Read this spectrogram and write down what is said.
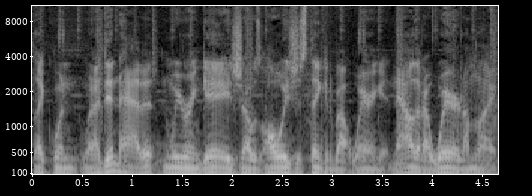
like when when I didn't have it and we were engaged, I was always just thinking about wearing it. Now that I wear it, I'm like,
